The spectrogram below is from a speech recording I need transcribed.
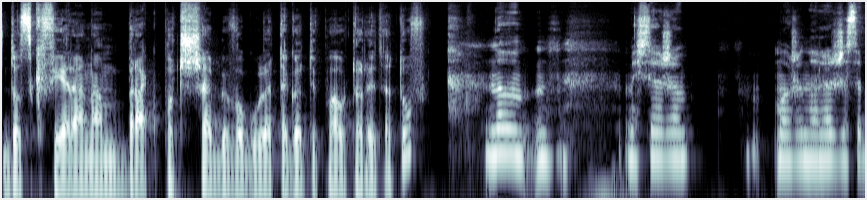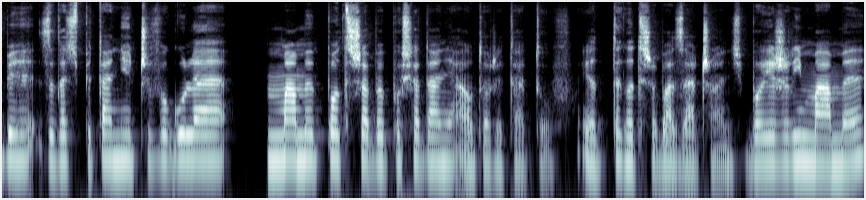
doskwiera nam brak potrzeby w ogóle tego typu autorytetów? No, myślę, że może należy sobie zadać pytanie, czy w ogóle mamy potrzebę posiadania autorytetów. I od tego trzeba zacząć, bo jeżeli mamy,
